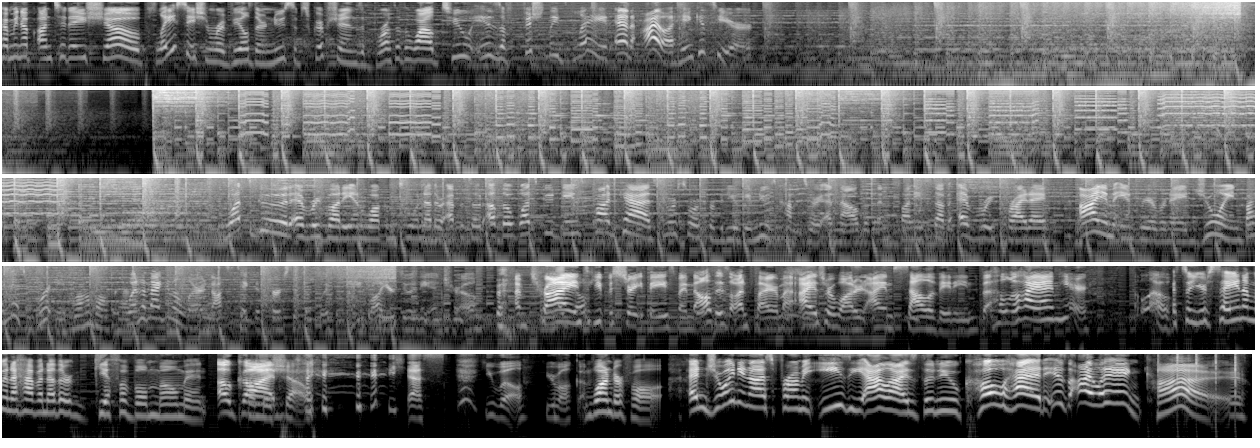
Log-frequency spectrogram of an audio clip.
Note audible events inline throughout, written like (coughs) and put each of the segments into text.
Coming up on today's show, PlayStation revealed their new subscriptions. Breath of the Wild 2 is officially delayed, and Isla Hinck is here. What's good, everybody, and welcome to another episode of the What's Good Games podcast, your source for video game news, commentary, analysis, and funny stuff every Friday. I am Andrea Renee, joined by Miss Brittany Brombacher. When am I going to learn not to take the first sip of whiskey while you're doing the intro? I'm trying to keep a straight face. My mouth is on fire. My eyes are watering. I am salivating. But hello, hi, I'm here. Hello. So you're saying I'm going to have another gifable moment Oh, God. the show. (laughs) yes, (laughs) you will. You're welcome. Wonderful. And joining us from Easy Allies, the new co-head is Isla Hinck. Hi.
